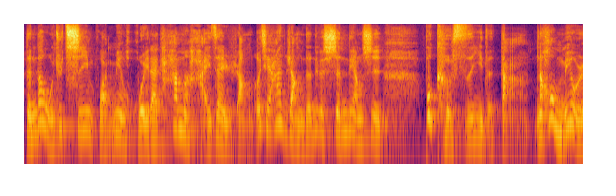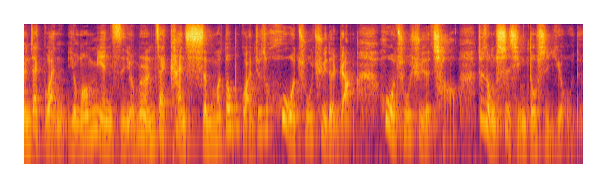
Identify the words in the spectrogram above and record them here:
等到我去吃一碗面回来，他们还在嚷，而且他。嚷的那个声量是不可思议的大，然后没有人在管有没有面子，有没有人在看，什么都不管，就是豁出去的嚷，豁出去的吵，这种事情都是有的。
